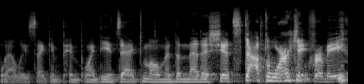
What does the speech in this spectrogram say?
Well, at least I can pinpoint the exact moment the meta shit stopped working for me.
